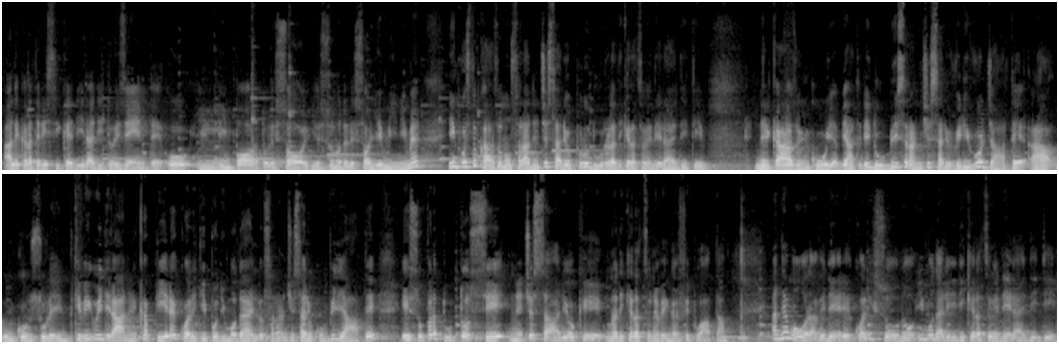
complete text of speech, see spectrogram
ha le caratteristiche di reddito esente o l'importo, le soglie sono delle soglie minime, in questo caso non sarà necessario produrre la dichiarazione dei redditi. Nel caso in cui abbiate dei dubbi sarà necessario vi rivolgiate a un consulente che vi guiderà nel capire quale tipo di modello sarà necessario compiliate e soprattutto se necessario che una dichiarazione venga effettuata. Andiamo ora a vedere quali sono i modelli di dichiarazione dei redditi.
